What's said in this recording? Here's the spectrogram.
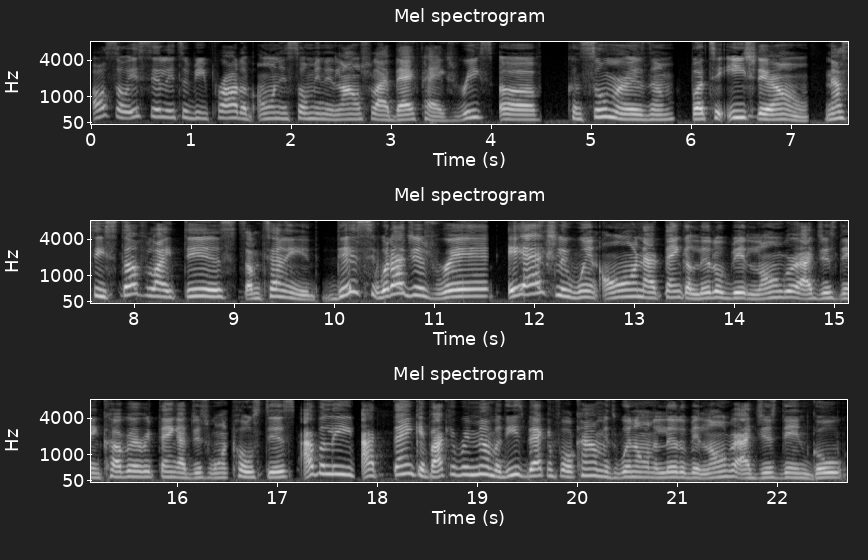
Also, it's silly to be proud of owning so many Loungefly backpacks. Reeks of consumerism, but to each their own. Now, see, stuff like this, I'm telling you, this, what I just read, it actually went on, I think, a little bit longer. I just didn't cover everything. I just want to post this. I believe, I think, if I can remember, these back and forth comments went on a little bit longer. I just didn't go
